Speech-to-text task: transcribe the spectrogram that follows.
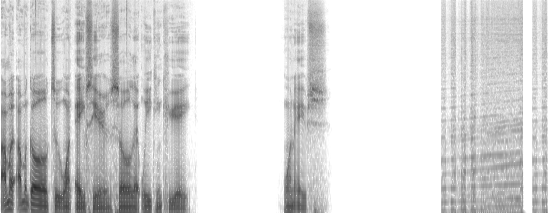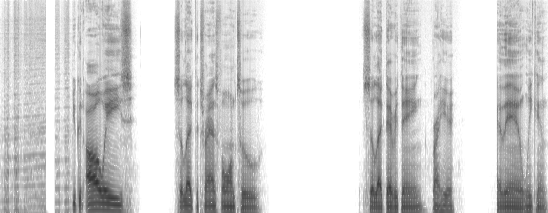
I'm a, I'm gonna go to one eighths here so that we can create one eighths. You can always select the transform tool, select everything right here, and then we can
